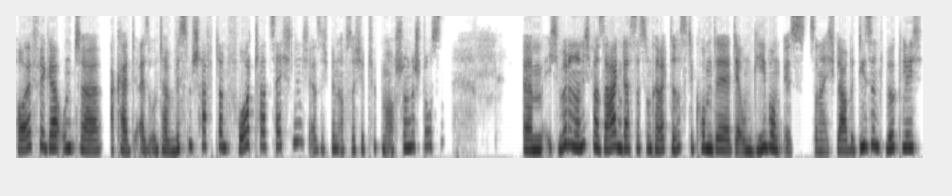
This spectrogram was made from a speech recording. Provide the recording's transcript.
häufiger unter Akad also unter Wissenschaftlern vor tatsächlich. Also ich bin auf solche Typen auch schon gestoßen. Ähm, ich würde noch nicht mal sagen, dass das so ein Charakteristikum der, der Umgebung ist, sondern ich glaube, die sind wirklich,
